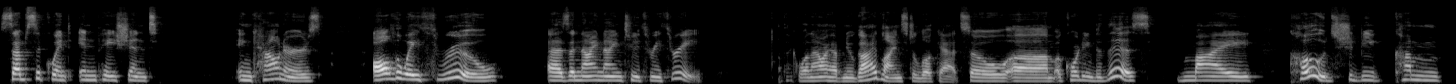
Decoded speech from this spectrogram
subsequent inpatient encounters all the way through as a 99233. Like, well, now I have new guidelines to look at. So, um, according to this, my codes should become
